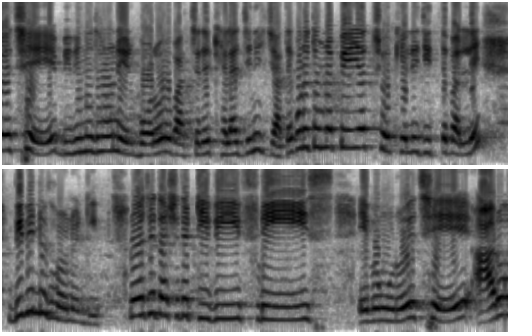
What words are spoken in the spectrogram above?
রয়েছে বিভিন্ন ধরনের বড় বাচ্চাদের খেলার জিনিস, যাতে করে তোমরা পেয়ে যাচ্ছ, খেলে জিততে পারলে বিভিন্ন ধরনের গিফট রয়েছে তার সাথে টিভি ফ্রিজ এবং রয়েছে আরও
